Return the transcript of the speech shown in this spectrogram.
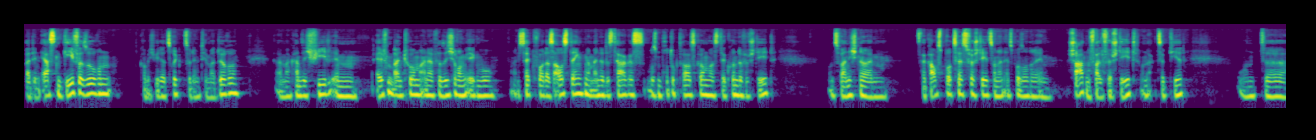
bei den ersten Gehversuchen. Komme ich wieder zurück zu dem Thema Dürre. Äh, man kann sich viel im Elfenbeinturm einer Versicherung irgendwo ein Set vor das Ausdenken. Am Ende des Tages muss ein Produkt rauskommen, was der Kunde versteht. Und zwar nicht nur im Verkaufsprozess versteht, sondern insbesondere im Schadenfall versteht und akzeptiert. Und äh,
